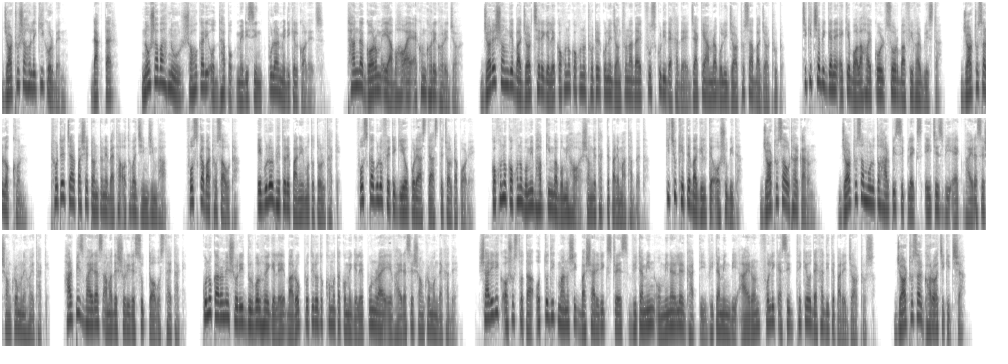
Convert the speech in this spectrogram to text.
জঠোসা হলে কি করবেন? ডাক্তার নৌসাবাহ নূর, সহকারী অধ্যাপক, মেডিসিন, পুলার মেডিকেল কলেজ। ঠান্ডা, গরম এই আবহাওয়ায় এখন ঘরে ঘরে জ্বর। জ্বরের সঙ্গে বা জ্বর ছেড়ে গেলে কখনো কখনো ঠোঁটের কোণে যন্ত্রণাদায়ক ফুসকুড়ি দেখা দেয়, যাকে আমরা বলি জর্ঠোসা বা জরঠুটো চিকিৎসাবিজ্ঞানে একে বলা হয় কোল্ড, সোর বা ফিভার ব্লিস্টা জর্ঠোসার লক্ষণ, ঠোঁটের চারপাশে টনটনে ব্যথা অথবা ঝিমঝিম ভাব। ফোসকা বা ঠোসা ওঠা, এগুলোর ভেতরে পানির মতো তোল থাকে। ফোসকাগুলো ফেটে গিয়ে ওপরে আস্তে আস্তে চলটা পড়ে। কখনো কখনো বমি ভাব কিংবা বমি হওয়া সঙ্গে থাকতে পারে মাথা ব্যথা। কিছু খেতে বা গিলতে অসুবিধা। জর্ঠোসা ওঠার কারণ। জর্ঠোসা মূলত হার্পিস সিপ্লেক্স এইচএসভি এক ভাইরাসের সংক্রমণে হয়ে থাকে। হার্পিস ভাইরাস আমাদের শরীরে সুপ্ত অবস্থায় থাকে। কোনো কারণে শরীর দুর্বল হয়ে গেলে বা রোগ প্রতিরোধক ক্ষমতা কমে গেলে পুনরায় এ ভাইরাসের সংক্রমণ দেখা দেয়। শারীরিক অসুস্থতা অত্যধিক মানসিক বা শারীরিক স্ট্রেস, ভিটামিন ও মিনারেলের ঘাটতি, vitamin B, iron, folic acid থেকেও দেখা দিতে পারে জর্ঠোস জর্ঠোসার ঘরোয়া চিকিৎসা।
